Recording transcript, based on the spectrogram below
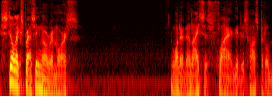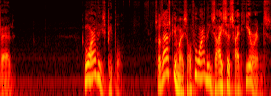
Still expressing no remorse. He wanted an ISIS flag at his hospital bed. Who are these people? So I was asking myself, who are these ISIS adherents?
